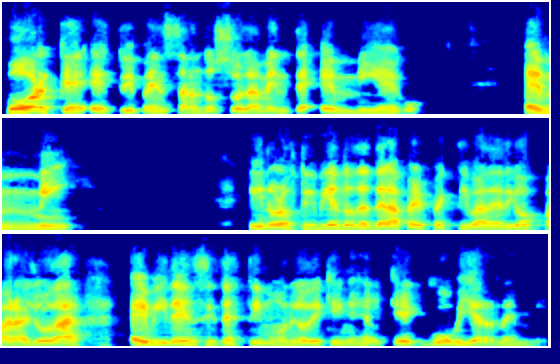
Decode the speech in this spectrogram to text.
porque estoy pensando solamente en mi ego, en mí, y no lo estoy viendo desde la perspectiva de Dios para yo dar evidencia y testimonio de quién es el que gobierna en mí.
